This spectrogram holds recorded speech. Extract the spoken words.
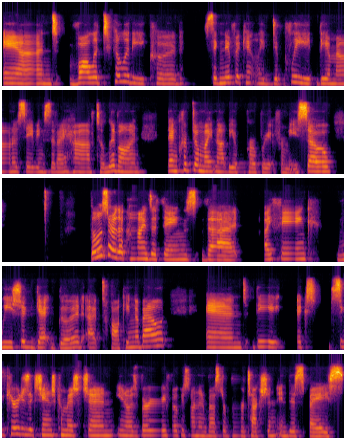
and volatility could significantly deplete the amount of savings that I have to live on, then crypto might not be appropriate for me. So, those are the kinds of things that I think we should get good at talking about. And the Ex- Securities Exchange Commission, you know, is very focused on investor protection in this space.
